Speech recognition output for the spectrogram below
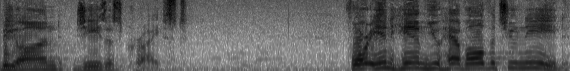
beyond Jesus Christ. For in him you have all that you need.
